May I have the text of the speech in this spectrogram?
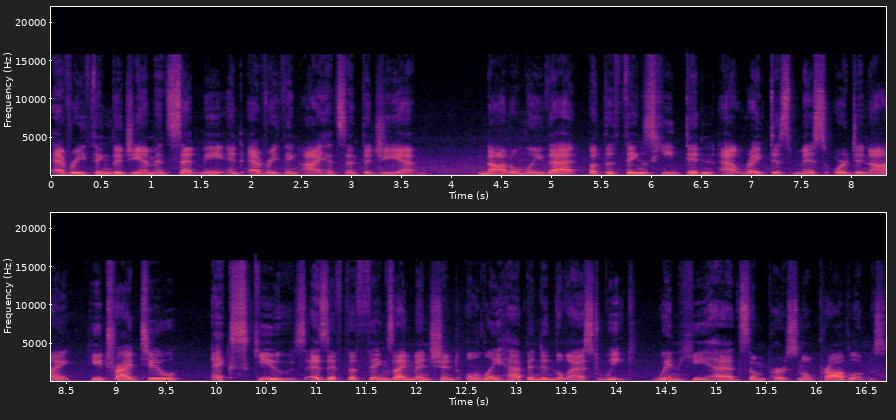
everything the GM had sent me and everything I had sent the GM. Not only that, but the things he didn't outright dismiss or deny, he tried to excuse as if the things I mentioned only happened in the last week, when he had some personal problems.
